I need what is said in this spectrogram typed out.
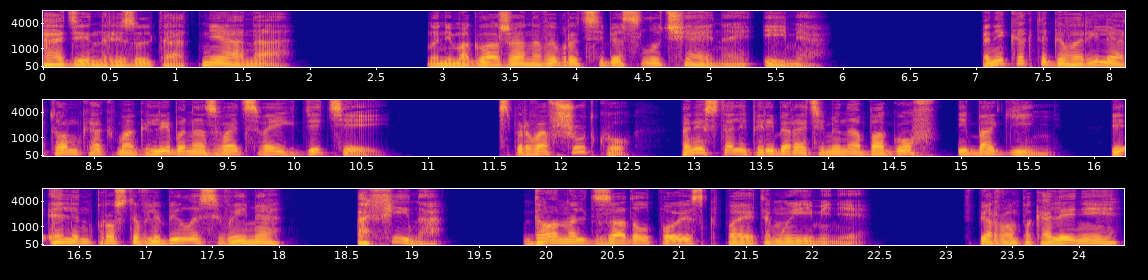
Один результат, не она. Но не могла же она выбрать себе случайное имя. Они как-то говорили о том, как могли бы назвать своих детей. Сперва в шутку они стали перебирать имена богов и богинь, и Эллен просто влюбилась в имя Афина. Дональд задал поиск по этому имени. В первом поколении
